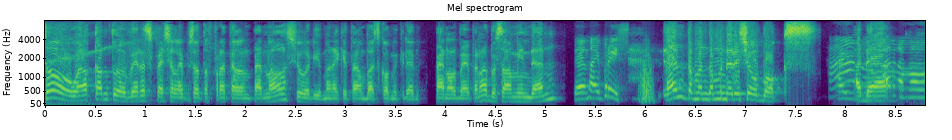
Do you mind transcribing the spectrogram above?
So, welcome to a very special episode of Fratellan Panel, show di mana kita membahas komik dan panel by panel bersama Mindan Dan High Priest. dan teman-teman dari Showbox. Halo. Ada- Halo.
